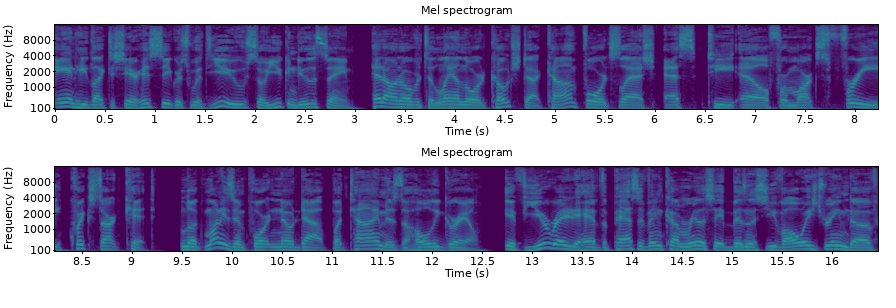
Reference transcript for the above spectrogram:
And he'd like to share his secrets with you so you can do the same. Head on over to landlordcoach.com forward slash STL for Mark's free quick start kit. Look, money's important, no doubt, but time is the holy grail. If you're ready to have the passive income real estate business you've always dreamed of,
